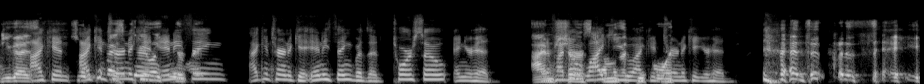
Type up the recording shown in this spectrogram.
you guys I can so I can tourniquet like, anything. I can tourniquet anything but the torso and your head. And I'm if I sure don't like some of the you, I can tourniquet your head. That's what I gonna say.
